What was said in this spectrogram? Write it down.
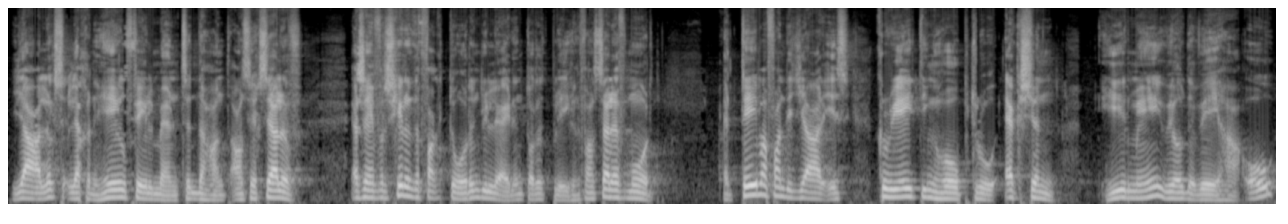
Jaarlijks leggen heel veel mensen de hand aan zichzelf. Er zijn verschillende factoren die leiden tot het plegen van zelfmoord. Het thema van dit jaar is Creating Hope Through Action. Hiermee wil de WHO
